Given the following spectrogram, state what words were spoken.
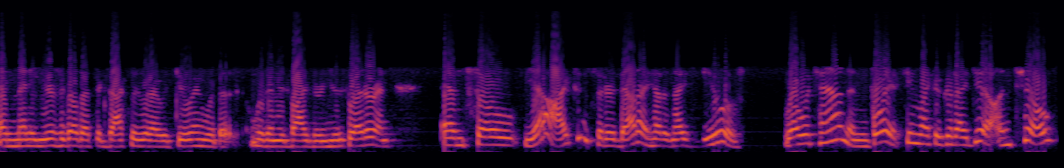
and many years ago, that's exactly what I was doing with a with an advisory newsletter. And and so yeah, I considered that. I had a nice view of Roatan, and boy, it seemed like a good idea until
